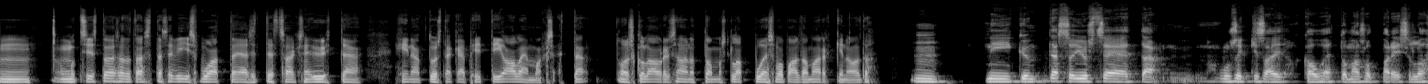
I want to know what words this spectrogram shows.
Mm, mutta siis toisaalta taas että se viisi vuotta ja sitten, että saako ne yhtään hinattua sitä cap hittiä alemmaksi, että olisiko Lauri saanut tuommoista lappua edes vapaalta markkinoilta? Mm. Niin, kyllä tässä on just se, että Lusikki sai kauheattoman soppari silloin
